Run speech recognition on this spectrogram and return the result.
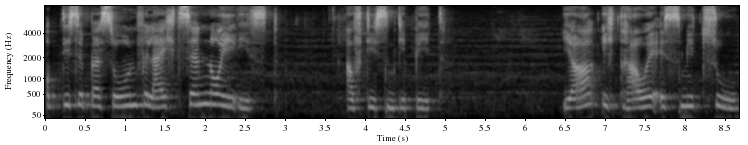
ob diese Person vielleicht sehr neu ist auf diesem Gebiet. Ja, ich traue es mir zu,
